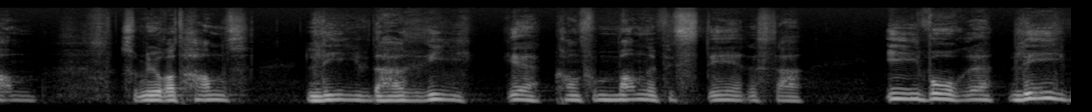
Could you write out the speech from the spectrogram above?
han som gjør at hans liv, det her riket, kan få manifestere seg i våre liv.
